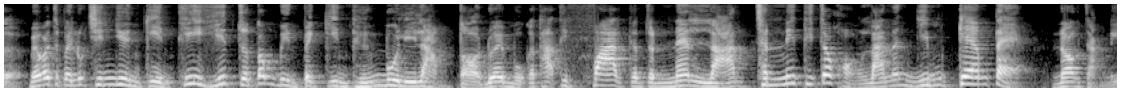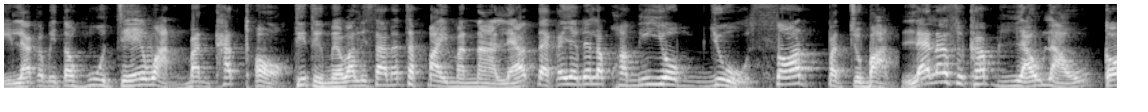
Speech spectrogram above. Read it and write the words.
อ ไม่ว่าจะเป็นลูกชิ้นยืนกินที่ฮิตจนต้องบินไปกินถึงบุรีรัมย์ต่อด้วยหมูกระทะที่ฟาดกันจนแน่นร้าน ชนิดที่เจ้าของร้านนั้นยิ้มแก้มแตกนอกจากนี้แล้วก็มีเต้าหู้เจ๊หวันบรรทัดทองที่ถึงแม้ว่าลิซ่านั้นจะไปมานานแล้ว แต่ก็ยังได้รับความนิยมอยู่ซอสปัจจุบัน และล่าสุดครับเหลาเหลาก็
